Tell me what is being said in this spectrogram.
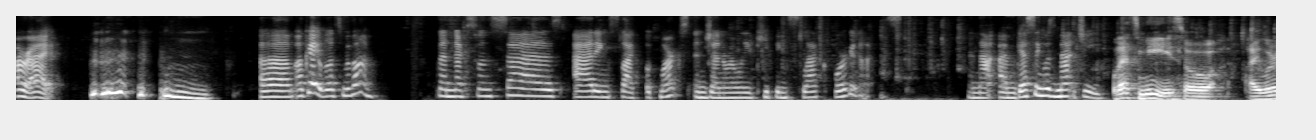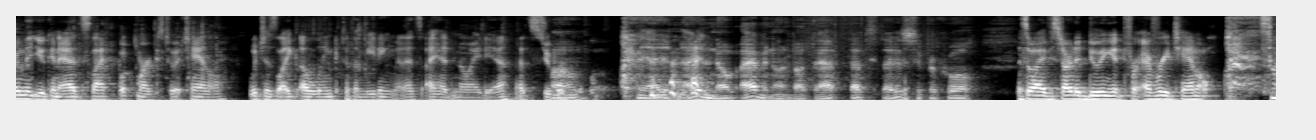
All right. Um, okay, let's move on. The next one says adding Slack bookmarks and generally keeping Slack organized. And that I'm guessing was Matt G. Well, that's me. So I learned that you can add Slack bookmarks to a channel, which is like a link to the meeting minutes. I had no idea. That's super Wow. cool. Yeah, I didn't, I didn't know, I haven't known about that. That's, that is super cool. So I've started doing it for every channel. so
